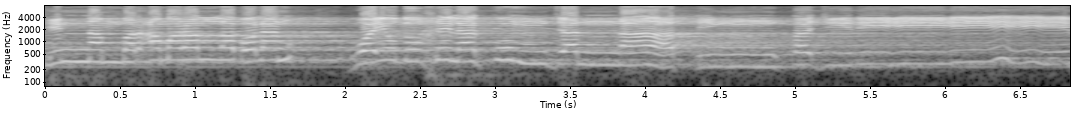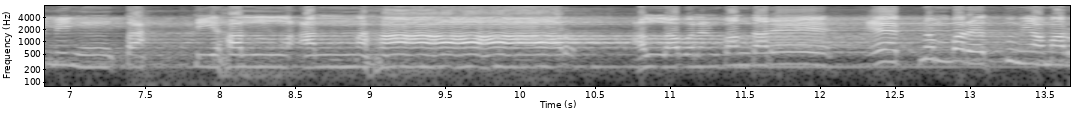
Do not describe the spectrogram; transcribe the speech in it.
তিন নম্বর, আমার আল্লাহ বলেন ويدخلكم جنات تجري من تحتها الأنهار আল্লাহ বলেন বান্দারে এক নম্বরে তুমি আমার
